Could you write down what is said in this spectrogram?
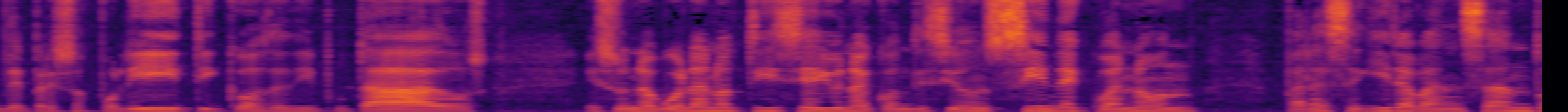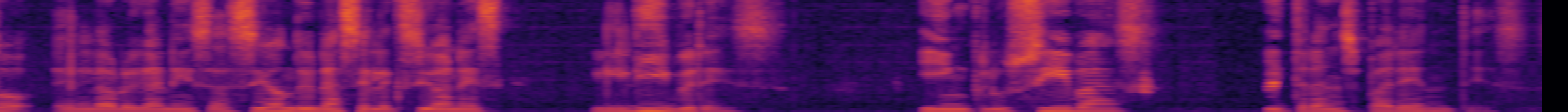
de presos políticos, de diputados, es una buena noticia y una condición sine qua non para seguir avanzando en la organización de unas elecciones libres, inclusivas y transparentes.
